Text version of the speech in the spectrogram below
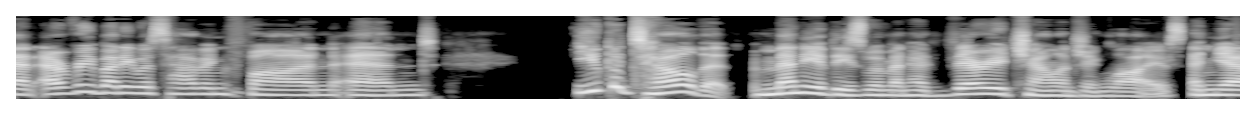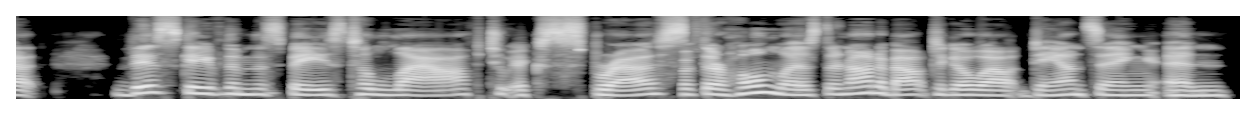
And everybody was having fun. And you could tell that many of these women had very challenging lives. And yet, this gave them the space to laugh, to express. If they're homeless, they're not about to go out dancing and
